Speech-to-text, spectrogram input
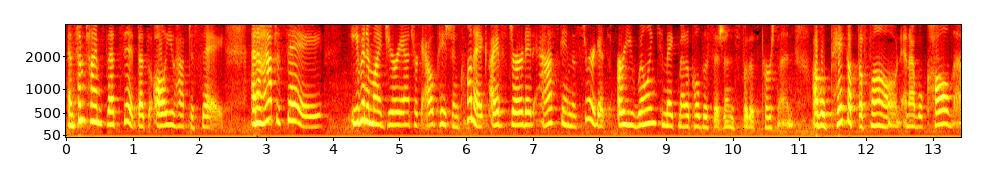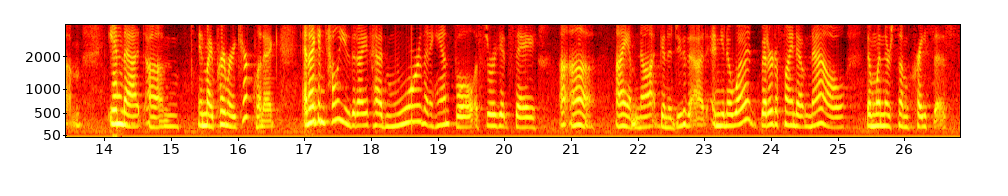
And sometimes that's it. That's all you have to say. And I have to say, even in my geriatric outpatient clinic, I have started asking the surrogates, Are you willing to make medical decisions for this person? I will pick up the phone and I will call them in that. Um, in my primary care clinic, and I can tell you that I've had more than a handful of surrogates say, uh uh-uh, uh I am not going to do that. And you know what? Better to find out now than when there's some crisis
